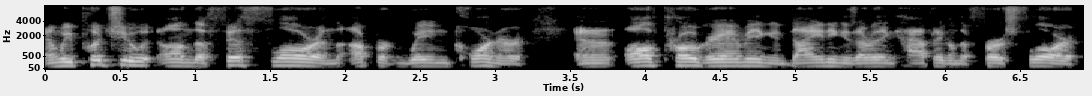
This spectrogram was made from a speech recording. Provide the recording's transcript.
and we put you on the fifth floor in the upper wing corner and all programming and dining is everything happening on the first floor,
